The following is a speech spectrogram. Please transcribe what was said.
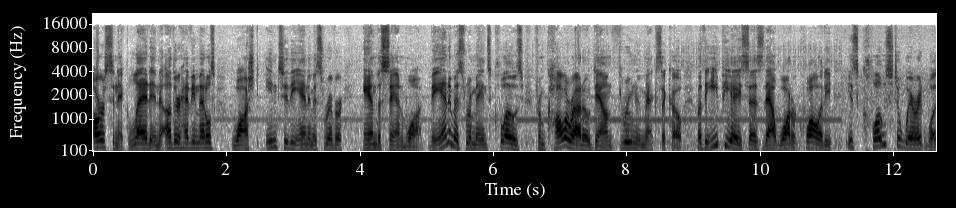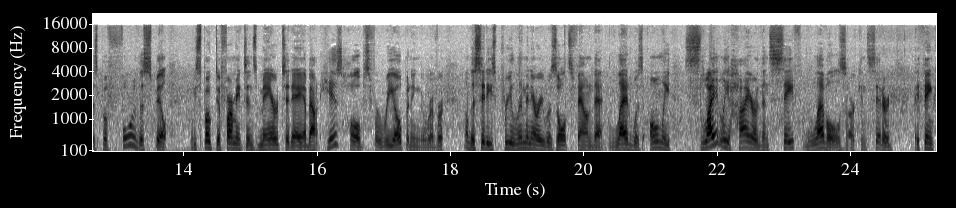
arsenic, lead, and other heavy metals washed into the Animas River and the San Juan. The Animas remains closed from Colorado down through New Mexico, but the EPA says that water quality is close to where it was before the spill. We spoke to Farmington's mayor today about his hopes for reopening the river. Well, the city's preliminary results found that lead was only slightly higher than safe levels are considered. They think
